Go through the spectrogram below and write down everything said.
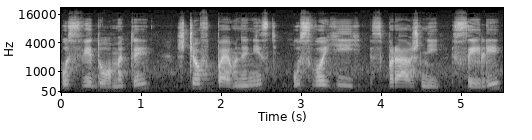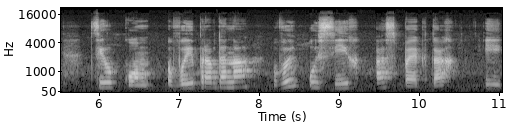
усвідомити, що впевненість у своїй справжній силі цілком виправдана в усіх аспектах і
